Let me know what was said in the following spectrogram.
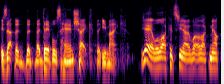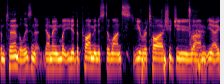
is that the, the, the devil's handshake that you make? Yeah, well, like it's you know like Malcolm Turnbull, isn't it? I mean, you're the prime minister once, you retire. should you, um, you know,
